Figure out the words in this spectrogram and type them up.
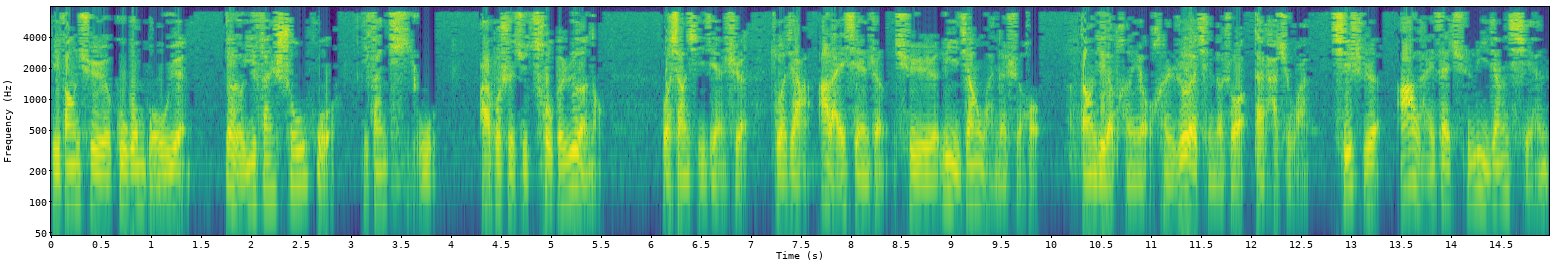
比方去故宫博物院，要有一番收获，一番体悟，而不是去凑个热闹。我想起一件事：作家阿来先生去丽江玩的时候，当地的朋友很热情地说带他去玩。其实阿来在去丽江前，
